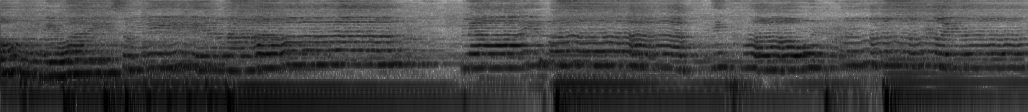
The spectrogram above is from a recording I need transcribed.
องให้ไว้สมีลาลายมาให้เขาพายัง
